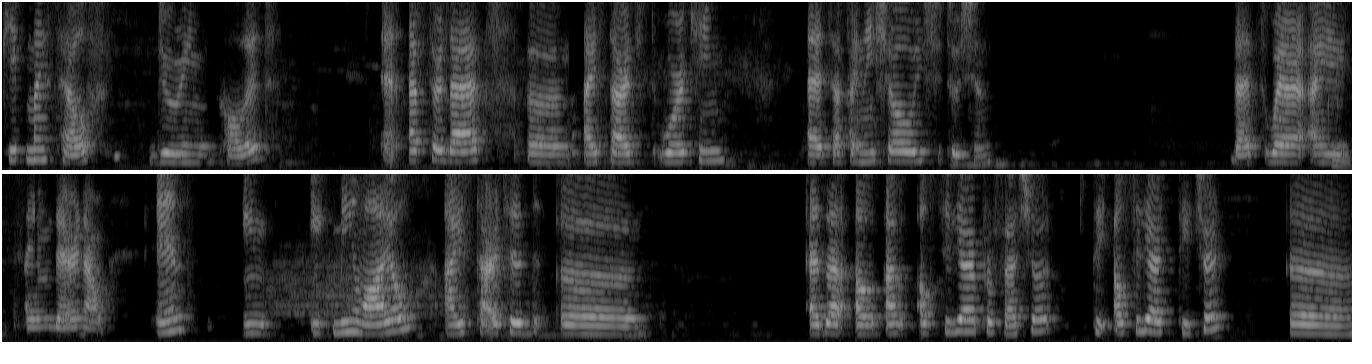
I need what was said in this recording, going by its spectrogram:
keep myself during college. And after that, uh, I started working at a financial institution. That's where I, I am there now. And in, in meanwhile, I started uh, as a, a, a, auxiliary professor, the auxiliary teacher uh,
